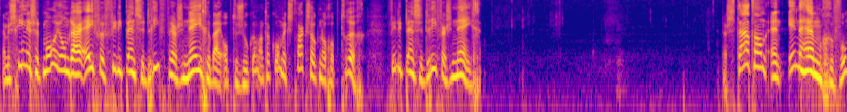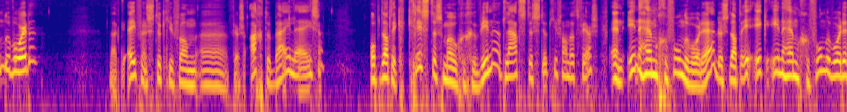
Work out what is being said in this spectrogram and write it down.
En misschien is het mooi om daar even Filippenzen 3 vers 9 bij op te zoeken, want daar kom ik straks ook nog op terug. Filippenzen 3 vers 9. Daar staat dan, en in hem gevonden worden. Laat ik even een stukje van uh, vers 8 erbij lezen. Opdat ik Christus mogen gewinnen, het laatste stukje van dat vers. En in hem gevonden worden. Hè? Dus dat ik in hem gevonden worden.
